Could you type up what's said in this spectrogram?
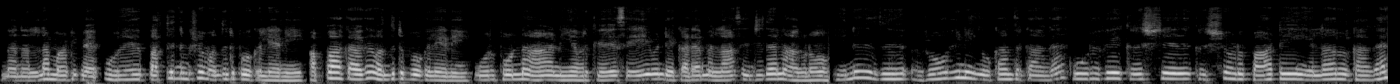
நான் நல்லா மாட்டிப்பேன். ஒரு பத்து நிமிஷம் வந்துட்டு போ கல்யாணி. அப்பாக்காக வந்துட்டு போ கல்யாணி. ஒரு பொண்ணா நீ அவருக்கு செய்ய வேண்டிய கடமை எல்லாம் செஞ்சுதானே ஆகணும். என்ன இது? ரோஹிணி இங்க உட்கார்ந்துருக்காங்க. கூடவே கிறிஷ் கிறிஷோட பாட்டி எல்லாரும் இருக்காங்க.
